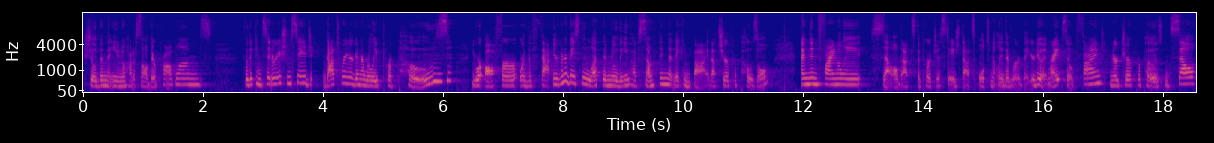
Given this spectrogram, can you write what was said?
show them that you know how to solve their problems. For the consideration stage, that's where you're gonna really propose your offer or the fact you're gonna basically let them know that you have something that they can buy. That's your proposal. And then finally, sell. That's the purchase stage. That's ultimately the verb that you're doing, right? So find, nurture, propose, and sell.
